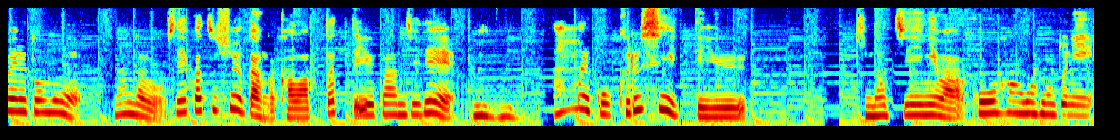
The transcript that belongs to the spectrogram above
べるともうなんだろう生活習慣が変わったっていう感じでうんうん。あんまりこう苦しいっていう気持ちには後半は本当に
